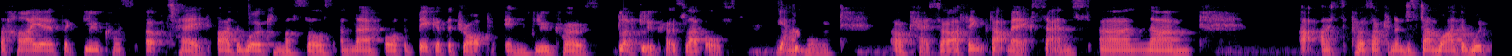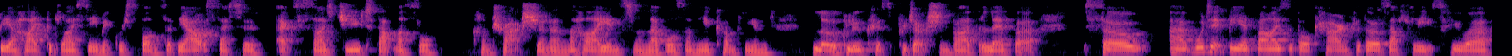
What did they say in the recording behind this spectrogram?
the higher the glucose uptake by the working muscles, and therefore the bigger the drop in glucose, blood glucose levels. Yeah. Um, okay, so I think that makes sense, and um, I, I suppose I can understand why there would be a hypoglycemic response at the outset of exercise due to that muscle contraction and the high insulin levels and the accompanying low glucose production by the liver. So, uh, would it be advisable, Karen, for those athletes who are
